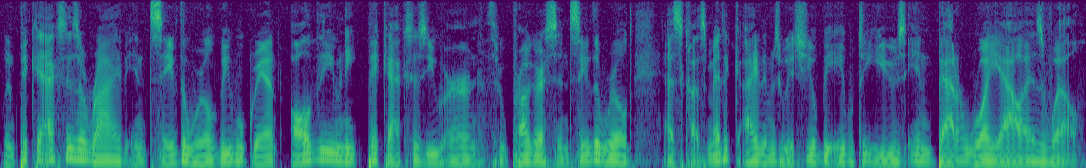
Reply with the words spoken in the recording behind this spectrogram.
When pickaxes arrive in Save the World, we will grant all the unique pickaxes you earn through progress in Save the World as cosmetic items, which you'll be able to use in Battle Royale as well.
